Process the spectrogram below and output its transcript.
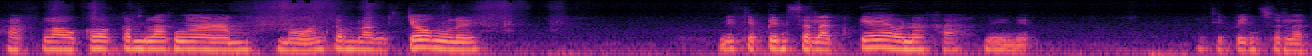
ผักเราก็กำลังงามหนอนกำลังจ้องเลย นี่จะเป็นสลัดแก้วนะคะนี่เนี่ยนี่จะเป็นสลัด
